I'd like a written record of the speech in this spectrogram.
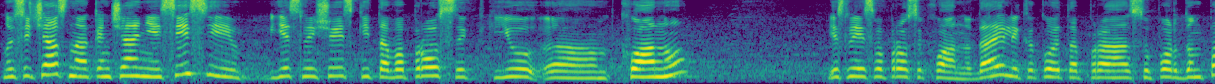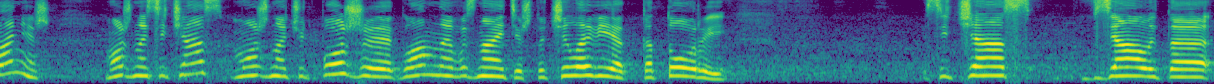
но сейчас на окончании сессии, если еще есть какие-то вопросы к, Ю, э, к Хуану, если есть вопросы к Хуану, да, или какой-то про support don't punish, можно сейчас, можно чуть позже. Главное, вы знаете, что человек, который сейчас взял это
